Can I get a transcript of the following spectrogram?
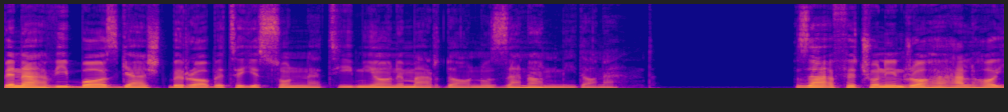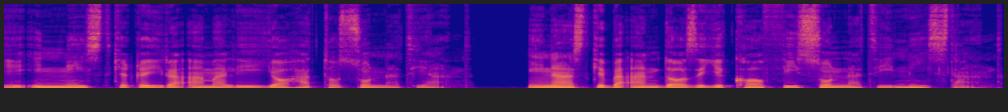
به نحوی بازگشت به رابطه سنتی میان مردان و زنان می‌دانند. ضعف چون این راه حلهایی این نیست که غیر عملی یا حتی سنتی هند. این است که به اندازه کافی سنتی نیستند.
